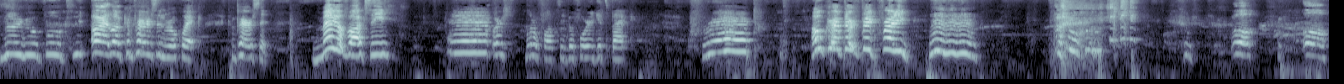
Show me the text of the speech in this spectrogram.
Mega Foxy. Alright, look, comparison real quick. Comparison. Mega Foxy. And where's Little Foxy before he gets back? Crap. Oh crap, there's Big Freddy. oh, oh.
